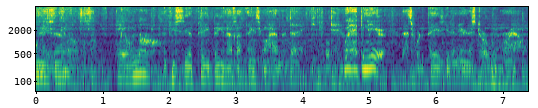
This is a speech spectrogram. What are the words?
on yourself? Hell no. If you see a pig big enough, I think it's gonna happen today. Keep. What happened here? That's where the pigs get in here and they start rooting around.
